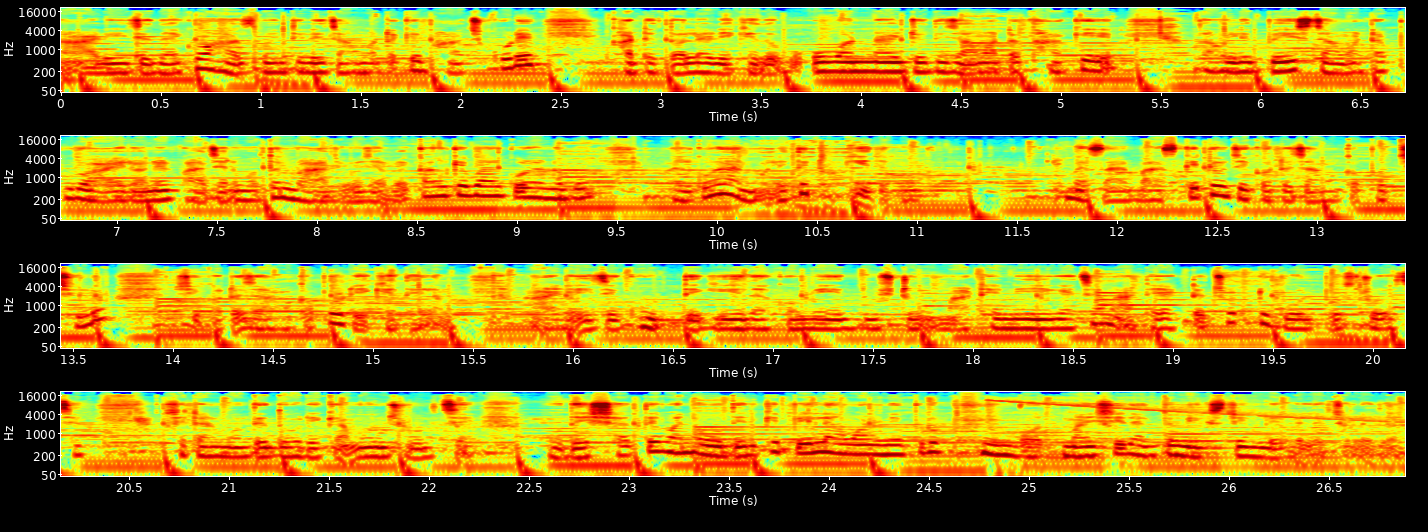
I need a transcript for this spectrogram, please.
না। আর এই যে দেখো হাজব্যান্ডের এই জামাটাকে ভাঁজ করে খাটের তলায় রেখে দেবো। ওভারনাইট যদি জামাটা থাকে, তাহলে বেশ জামাটা পুরো আয়রনের ভাজের মতন ভাজ হয়ে যাবে। কালকে বার করে নেব। বার করে আলমারিতে ঢুকিয়ে দেবো। ব্যাস, আর বাস্কেটেও যে কটা জামা কাপড় ছিল, সে কটা জামা কাপড় রেখে দিলাম। আর এই যে ঘুরতে গিয়ে দেখো মেয়ের দুষ্টুমি মাঠে নিয়ে গেছে। মাঠে একটা ছোট্ট গোল পোস্ট রয়েছে। সেটার মধ্যে ধরে কেমন ঝুলছে। ওদের সাথে মানে ওদেরকে পেলে আমার মেয়ে পুরো বদমাইশির একদম এক্সট্রিম লেভেলে চলে যায়।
